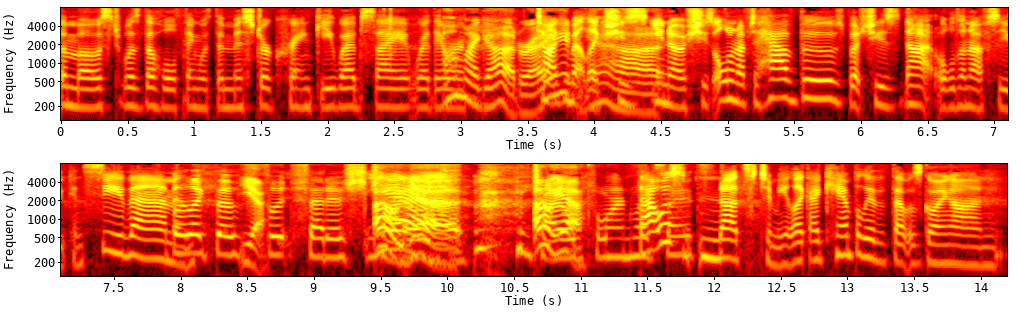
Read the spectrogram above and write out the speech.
the most was the whole thing with the Mr. Cranky website where they Oh were my God, right? talking about like Yeah. she's you know she's old enough to have boobs, but she's not old enough so you can see them. Or And like the Yeah. foot fetish. Oh, yeah. child Oh, yeah. porn that was nuts to me. Like I can't believe that that was going on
